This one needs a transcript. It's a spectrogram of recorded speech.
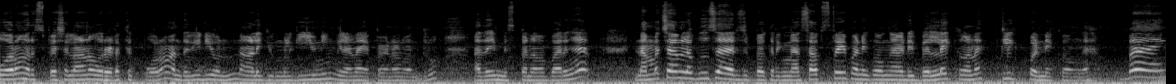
போகிறோம் ஒரு ஸ்பெஷலான ஒரு இடத்துக்கு போகிறோம் அந்த வீடியோ வந்து நாளைக்கு உங்களுக்கு ஈவினிங் இல்லைனா எப்போ வேணாலும் வந்துடும் அதையும் மிஸ் பண்ணாமல் பாருங்கள் நம்ம சேனலில் புதுசாக அரிச்சு பார்க்குறீங்கன்னா சப்ஸ்கிரைப் பண்ணிக்கோங்க. அப்படி பெல்லைக்கான கிளிக் பண்ணிக்கோங்க. பாய்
